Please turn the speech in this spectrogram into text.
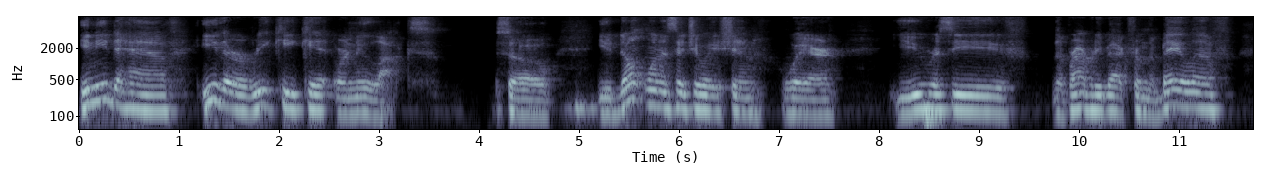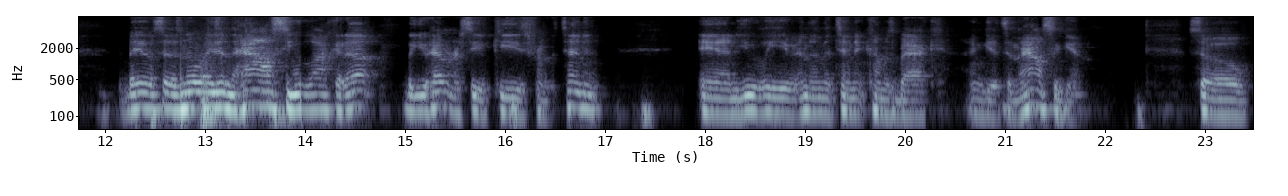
you need to have either a rekey kit or new locks. So, you don't want a situation where you receive the property back from the bailiff. The bailiff says nobody's in the house, you lock it up, but you haven't received keys from the tenant and you leave and then the tenant comes back and gets in the house again. So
